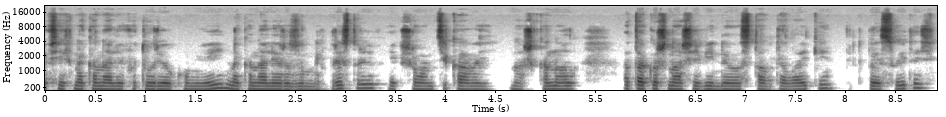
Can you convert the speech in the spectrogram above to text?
всіх на каналі Futurio.com.ua, на каналі Розумних Пристроїв. Якщо вам цікавий наш канал, а також наші відео, ставте лайки, підписуйтесь,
